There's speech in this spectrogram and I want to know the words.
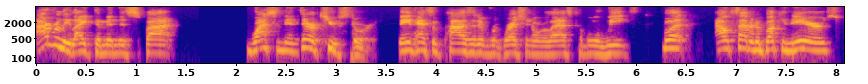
I really like them in this spot. Washington, they're a cute story. They've had some positive regression over the last couple of weeks. But outside of the Buccaneers,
